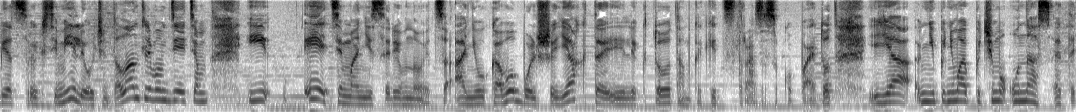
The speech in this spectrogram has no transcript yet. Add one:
бедствующих семей или очень талантливым детям. И этим они соревнуются, а не у кого больше яхта или кто там какие-то стразы закупает. Вот я не понимаю, почему у нас это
